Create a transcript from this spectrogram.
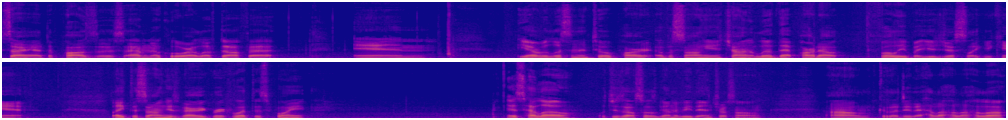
Sorry, I had to pause this. I have no clue where I left off at, and you ever listening to a part of a song and you're trying to live that part out fully, but you're just like you can't. Like the song is very grateful at this point. It's Hello, which is also going to be the intro song, because um, I do that hello, hello, hello.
